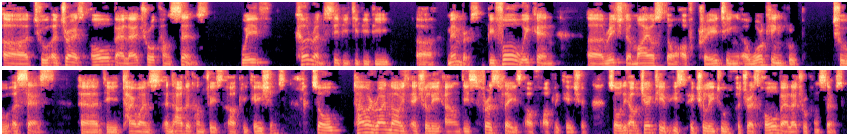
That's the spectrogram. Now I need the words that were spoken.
to address all bilateral concerns with current CPTPP members before we can reach the milestone of creating a working group to assess uh, the Taiwan's and other countries' applications. So Taiwan right now is actually on this first phase of application. So the objective is actually to address all bilateral concerns.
